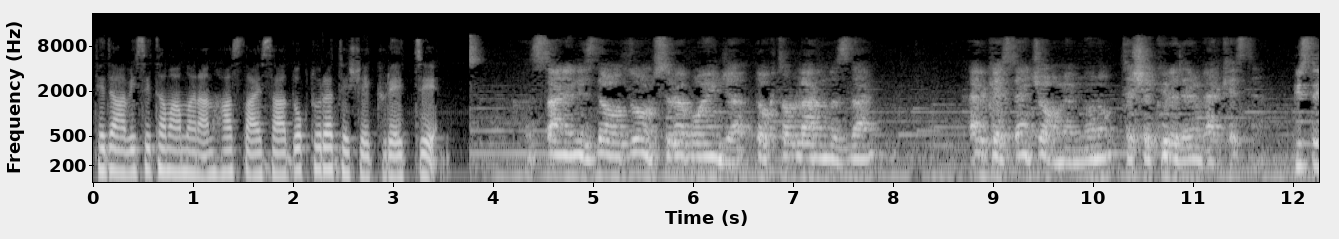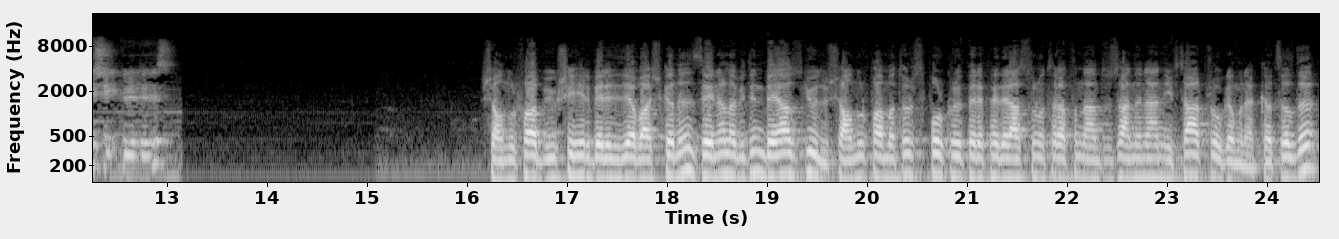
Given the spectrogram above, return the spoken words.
Tedavisi tamamlanan hastaysa doktora teşekkür etti. Hastanenizde olduğum süre boyunca doktorlarımızdan, herkesten çok memnunum. Teşekkür ederim herkesten. Biz teşekkür ederiz. Şanlıurfa Büyükşehir Belediye Başkanı Zeynel Abidin Beyazgül, Şanlıurfa Amatör Spor Kulüpleri Federasyonu tarafından düzenlenen iftar programına katıldı.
